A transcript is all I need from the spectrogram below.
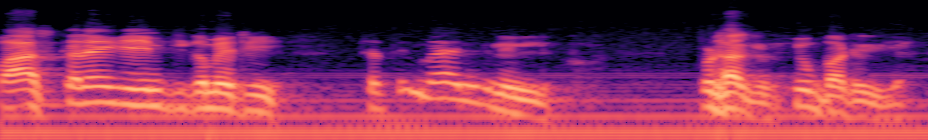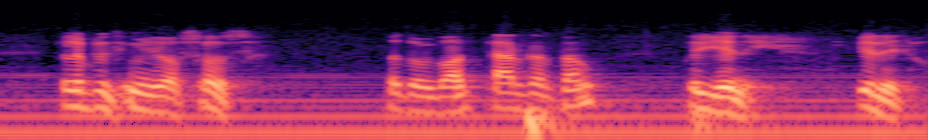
पास करेंगे इनकी कमेटी। कहते, मैं इनकी नहीं लिखू उठा के क्यों बांट गया चलो पृथ्वी, मुझे अफसोस है। मैं तुम्हें बहुत प्यार करता हूँ तो ये नहीं ये ले जाओ।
